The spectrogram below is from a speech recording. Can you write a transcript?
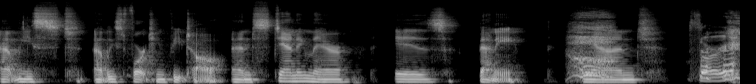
at least at least fourteen feet tall, and standing there is Benny, and Sorry.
